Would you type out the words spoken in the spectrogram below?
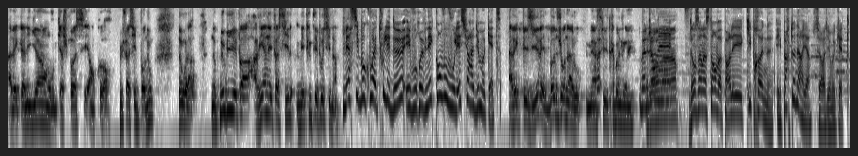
Avec la Ligue 1, on vous le cache pas, c'est encore plus facile pour nous. Donc voilà. Donc, n'oubliez pas, rien n'est facile, mais tout est possible. Merci beaucoup à tous les deux et vous revenez quand vous voulez sur Radio Moquette. Avec plaisir et bonne journée à vous. Merci, très bonne journée. Bonne Salut, journée. Romain. Dans un instant, on va parler Keep Run et partenariat sur Radio Moquette.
